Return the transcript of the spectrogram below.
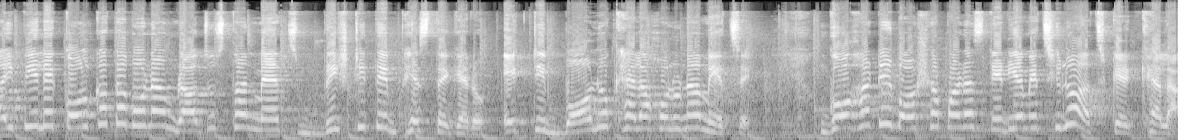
আইপিএলে কলকাতা বনাম রাজস্থান ম্যাচ বৃষ্টিতে ভেস্তে গেল। একটি বলও খেলা হলো না ম্যাচে। গুয়াহাটির বর্ষাপাড়া স্টেডিয়ামে ছিল আজকের খেলা।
